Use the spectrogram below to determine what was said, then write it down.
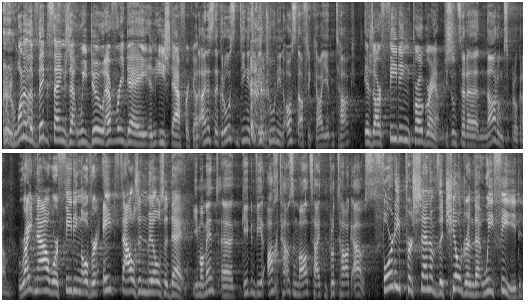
One of the big things that we do every day in East Africa. Und eines der großen Dinge, die wir tun in Ostafrika jeden Tag, is our feeding programs. ist unser äh, Nahrungsprogramm. Right now, we're feeding over 8,000 meals a day. Im Moment äh, geben wir 8000 Mahlzeiten pro Tag aus. 40% of the children that we feed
